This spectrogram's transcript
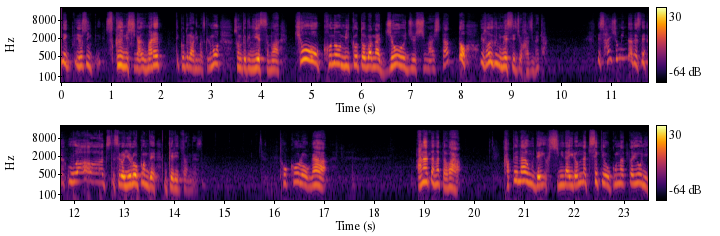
で要するに救い主が生まれってことでありますけどもその時にイエス様は「今日この御言葉が成就しました」とそういうふうにメッセージを始めた。で最初みんなですね「うわ」っつってそれを喜んで受け入れてたんです。ところがあなた方はカペナウムで不思議ないろんな奇跡を行ったように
